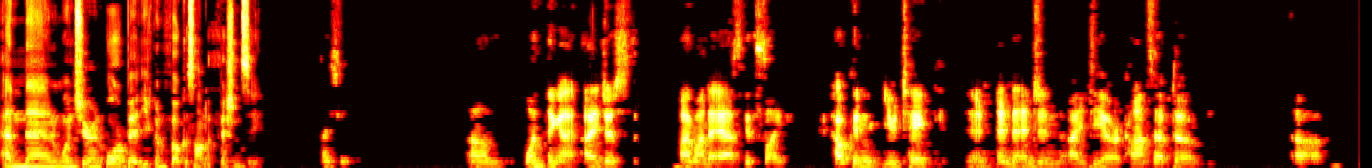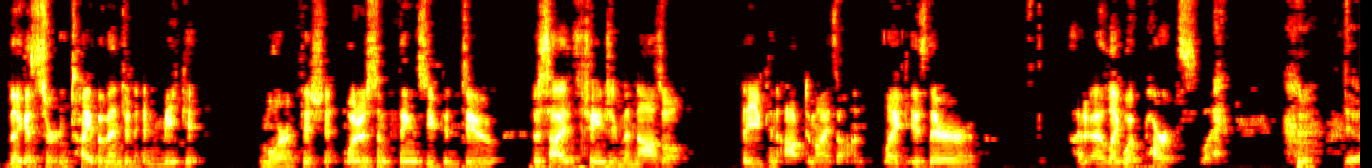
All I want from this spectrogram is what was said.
And then once you're in orbit, you can focus on efficiency. I see. Um, one thing I, I just I wanted to ask is like, how can you take an, an engine idea or concept of uh, like a certain type of engine and make it more efficient? What are some things you can do besides changing the nozzle that you can optimize on? Like, is there I, I, like what parts? Like, Yeah.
